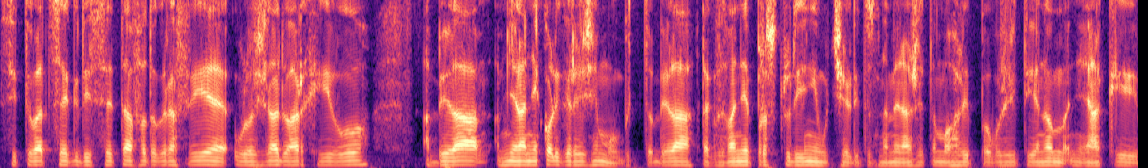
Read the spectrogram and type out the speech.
situace, kdy se ta fotografie uložila do archivu a byla, a měla několik režimů. Buď to byla takzvaně pro studijní účely, to znamená, že to mohli použít jenom nějaký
